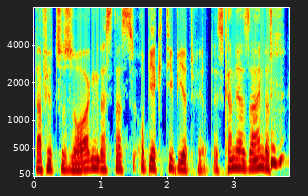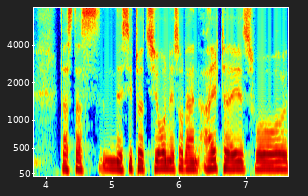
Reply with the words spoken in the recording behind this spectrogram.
dafür zu sorgen, dass das objektiviert wird. Es kann ja sein, dass, mhm. dass das eine Situation ist oder ein Alter ist, wo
